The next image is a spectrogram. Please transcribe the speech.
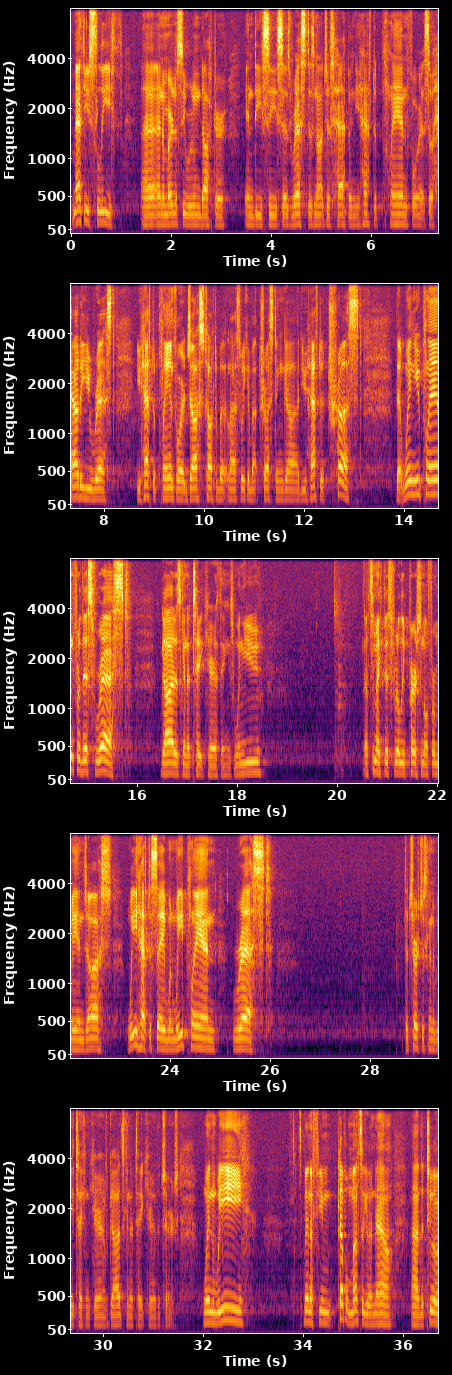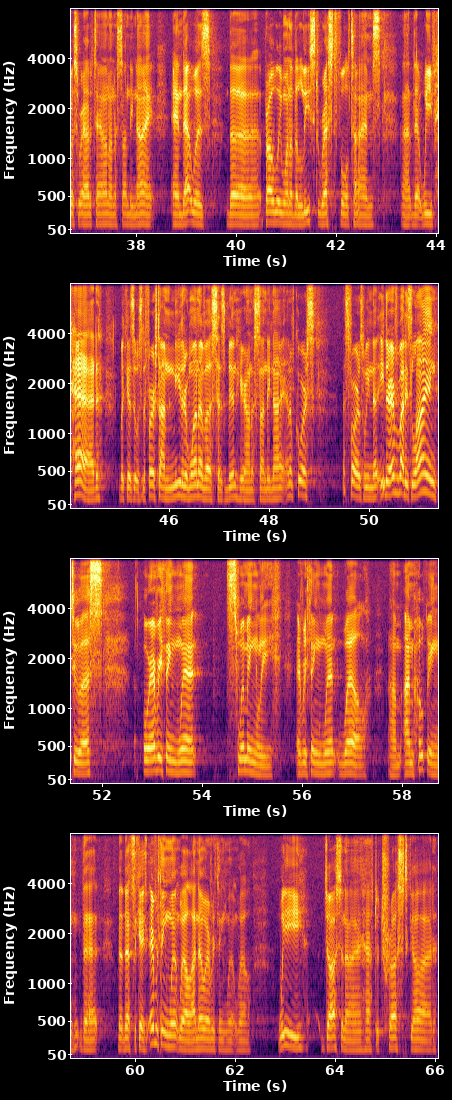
Matthew Sleeth, uh, an emergency room doctor in DC, says rest does not just happen, you have to plan for it. So, how do you rest? You have to plan for it. Josh talked about last week about trusting God. You have to trust that when you plan for this rest, God is going to take care of things. When you, let's make this really personal for me and Josh. We have to say, when we plan rest, the church is going to be taken care of. God's going to take care of the church. When we, it's been a few, couple months ago now, uh, the two of us were out of town on a Sunday night, and that was the probably one of the least restful times uh, that we've had because it was the first time neither one of us has been here on a Sunday night. And of course, as far as we know, either everybody's lying to us or everything went swimmingly, everything went well. Um, I'm hoping that, that that's the case. Everything went well. I know everything went well. We, Josh and I, have to trust God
